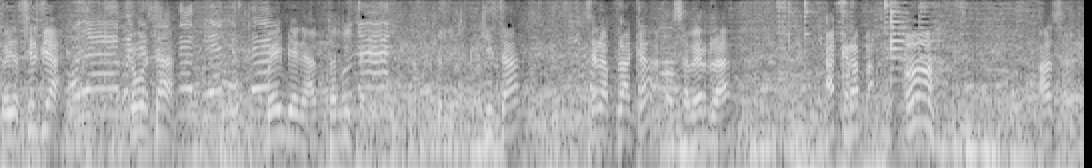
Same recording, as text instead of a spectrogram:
Doña Silvia, Hola, ¿cómo está? Bien, usted. Bien, bien, ah, permítame. Permítame. Aquí está. Esa es la placa. Vamos a verla. ¡Ah, caramba! Vamos a ver.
